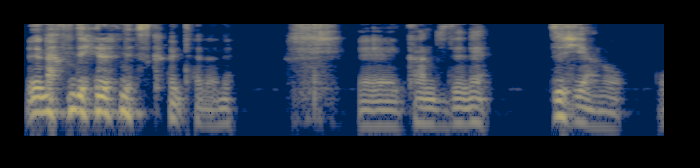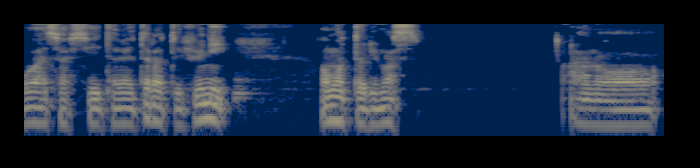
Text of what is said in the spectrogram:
え、なんでいるんですか？みたいなね、えー、感じでね、ぜひあの、お会いさせていただいたらというふうに思っております。あの、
